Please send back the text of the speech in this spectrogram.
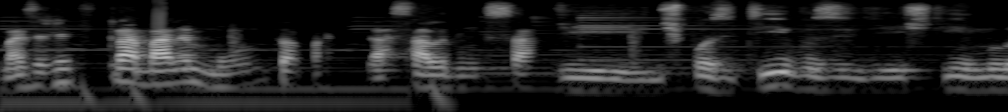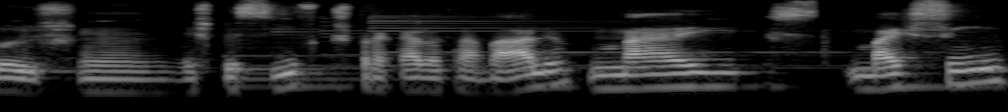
mas a gente trabalha muito a partir da sala de ensaio, de dispositivos e de estímulos hum, específicos para cada trabalho, mas, mas sim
